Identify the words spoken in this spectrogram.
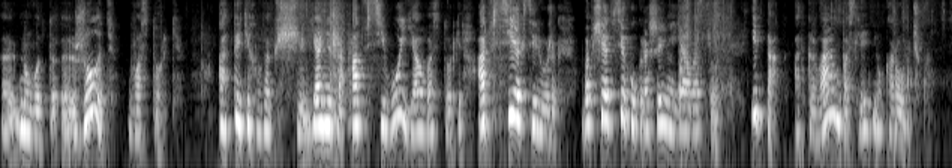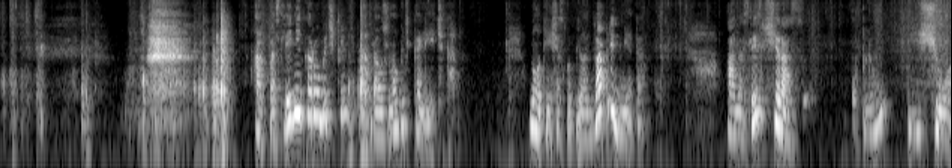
э, ну вот, э, желудь в восторге. От этих вообще, я не знаю, от всего я в восторге. От всех сережек, вообще от всех украшений я в восторге. Итак, открываем последнюю коробочку. А в последней коробочке должно быть колечко. Ну вот я сейчас купила два предмета, а на следующий раз куплю еще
